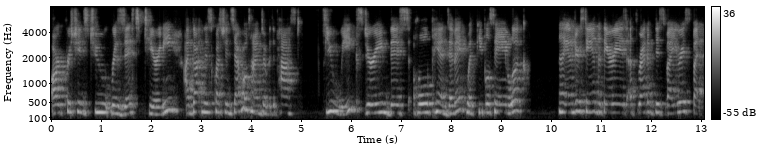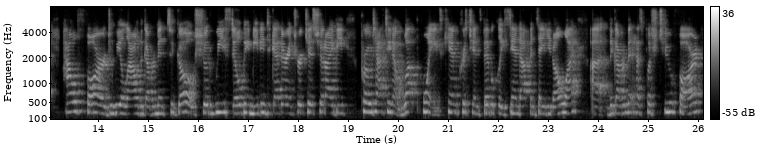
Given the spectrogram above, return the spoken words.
are Christians to resist tyranny? I've gotten this question several times over the past few weeks during this whole pandemic with people saying, look, I understand that there is a threat of this virus, but how far do we allow the government to go? Should we still be meeting together in churches? Should I be protesting? At what point can Christians biblically stand up and say, you know what? Uh, the government has pushed too far,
